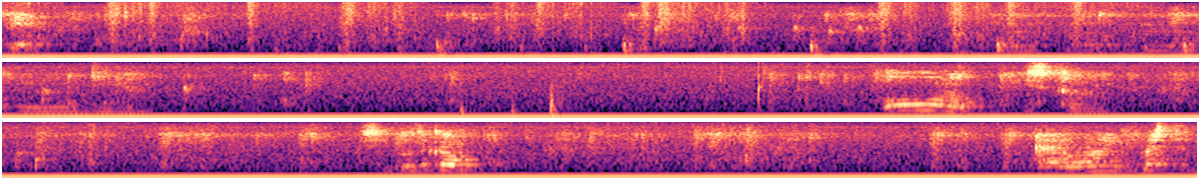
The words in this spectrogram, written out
There. Oh no, he's coming. He's about to come. I don't want to get busted.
